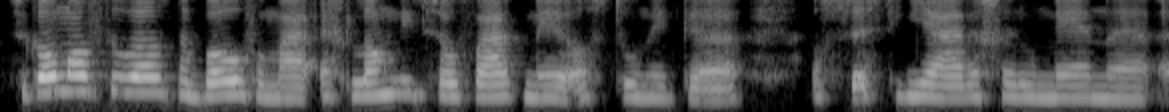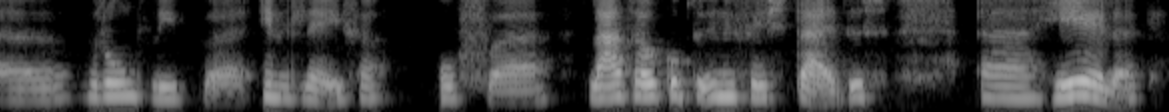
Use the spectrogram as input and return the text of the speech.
Ze komen af en toe wel eens naar boven, maar echt lang niet zo vaak meer als toen ik uh, als 16-jarige Roemene rondliep in het leven. Of later ook op de universiteit. Dus heerlijk.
